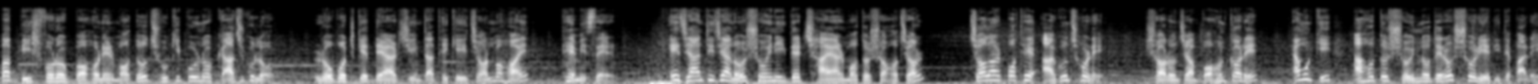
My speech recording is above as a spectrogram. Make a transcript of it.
বা বিস্ফোরক বহনের মতো ঝুঁকিপূর্ণ কাজগুলো রোবটকে দেয়ার চিন্তা থেকেই জন্ম হয় থেমিসের। এই যানটি যেন সৈনিকদের ছায়ার মতো সহচর, চলার পথে আগুন ছড়ে, সরঞ্জাম বহন করে, এমনকি আহত সৈন্যদেরও সরিয়ে দিতে পারে।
